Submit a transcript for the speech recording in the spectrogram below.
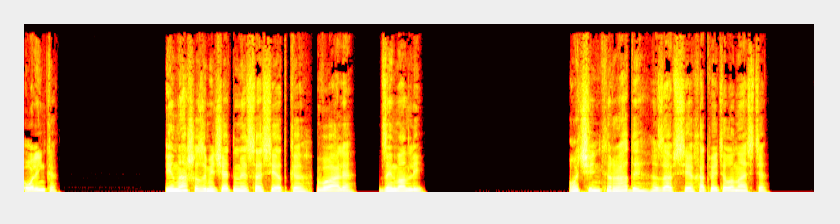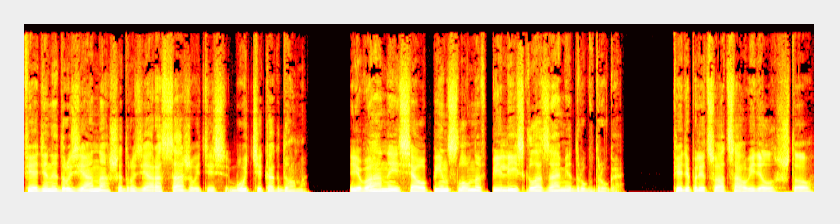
Оленька. И наша замечательная соседка Валя Цзиньван Ли. «Очень рады за всех», — ответила Настя. «Федины друзья, наши друзья, рассаживайтесь, будьте как дома». Иван и Сяопин словно впились глазами друг в друга. Федя по лицу отца увидел, что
